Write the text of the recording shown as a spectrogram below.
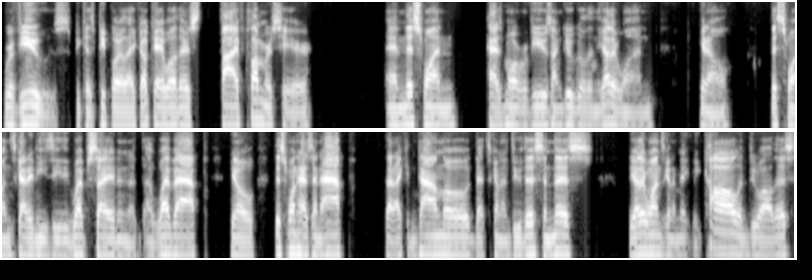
reviews because people are like, okay, well, there's five plumbers here, and this one has more reviews on Google than the other one. You know, this one's got an easy website and a, a web app. You know, this one has an app that I can download that's going to do this and this. The other one's going to make me call and do all this.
